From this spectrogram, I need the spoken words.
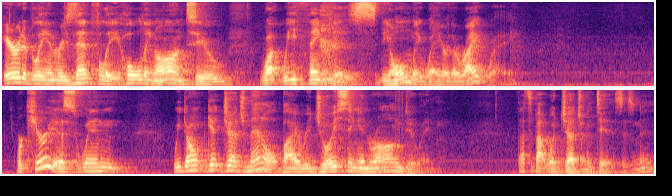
irritably and resentfully holding on to what we think is the only way or the right way. We're curious when we don't get judgmental by rejoicing in wrongdoing. That's about what judgment is, isn't it?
